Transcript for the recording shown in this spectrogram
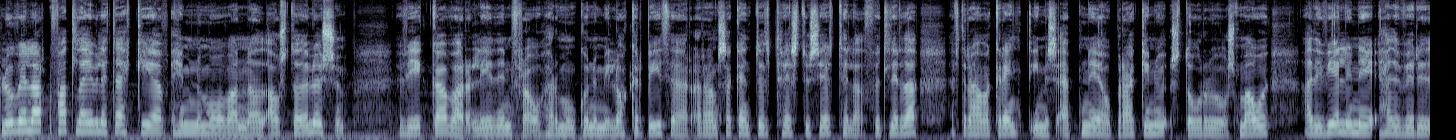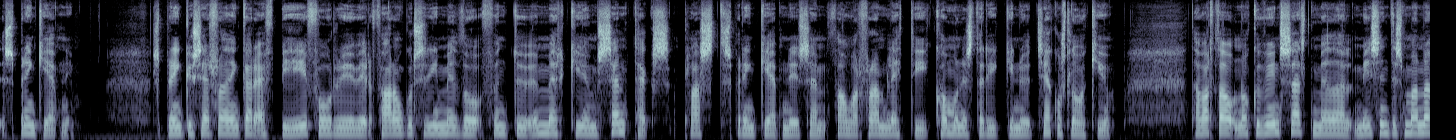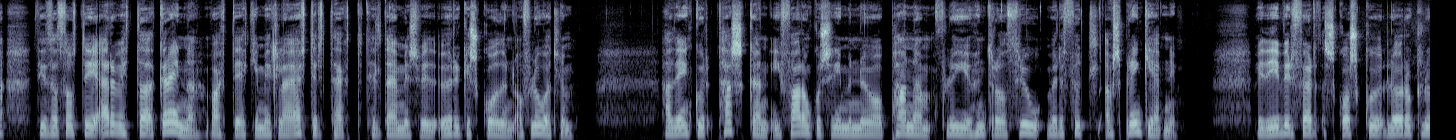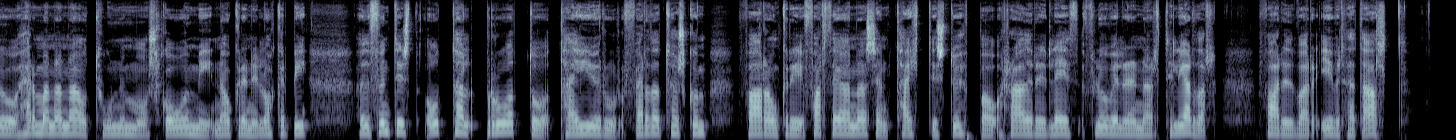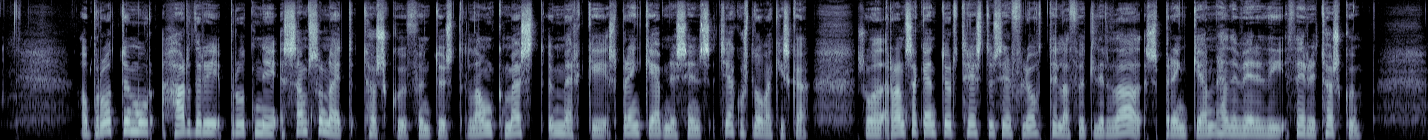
Flugvelar falla yfirleitt ekki af himnum ofan að ástöðu lausum. Vika var liðinn frá hörmungunum í Lockerbie þegar rannsakendur treystu sér til að fullir það eftir að hafa greint ímis efni á brakinu, stóru og smáu að í vélinni hefði verið sprengiefni. Sprengjusérfræðingar FBI fóru yfir farangursrýmið og fundu ummerki um Semtex, plastsprengiefni sem þá var framleitt í kommunistaríkinu Tjekkoslovakíu. Það var þá nokkuð vinsælt meðal misindismanna því það þótti erfitt að greina, vakti ekki mikla eftirtekt til dæmis við öryggiskoðun á flúöllum. Hafði einhver taskan í farangursrýminu og Panam flugi 103 verið full af sprengiefni. Við yfirferð skosku, lauruglu og hermannana á túnum og skóum í nákrenni Lockerbie höfðu fundist ótal brot og tæjur úr ferðartöskum, farangri farþegana sem tættist upp á hraðri leið flugveilarinnar til jarðar farið var yfir þetta allt. Á brotum úr hardri brútni Samsonite tösku fundust langmest ummerki sprengiefnisins tjekkoslovakíska svo að rannsagendur treystu sér fljótt til að fullir það að sprengjan hefði verið í þeirri tösku.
